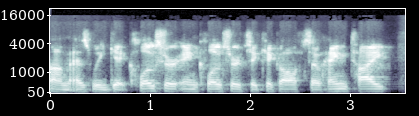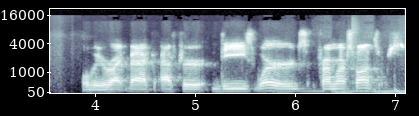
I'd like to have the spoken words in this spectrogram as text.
um, as we get closer and closer to kickoff. So hang tight. We'll be right back after these words from our sponsors.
